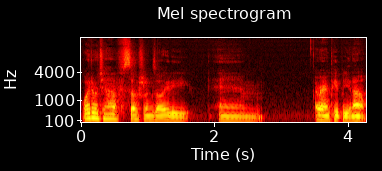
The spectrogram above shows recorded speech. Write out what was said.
why don't you have social anxiety um, around people you know?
